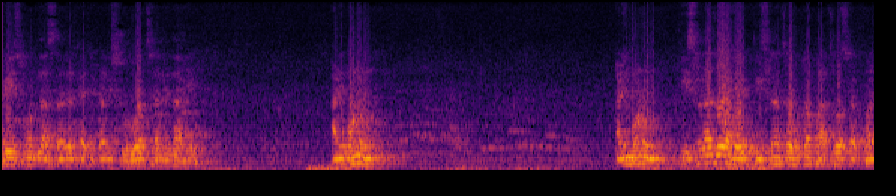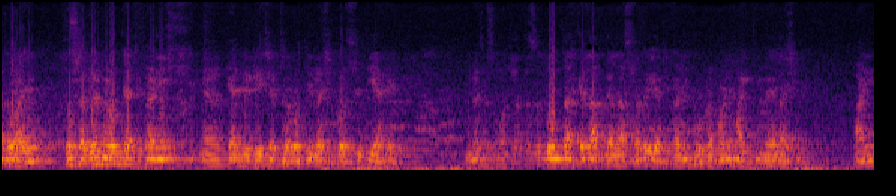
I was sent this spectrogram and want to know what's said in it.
फेस मधला असताना त्या ठिकाणी सुरुवात झालेला आहे. आणि म्हणून आणि म्हणून तिसरा जो आहे तिसरा चौथा पाचवा सप्पा जो आहे तो सगळे मिळून त्या ठिकाणी कॅन्डिडेट ठरवतील अशी परिस्थिती आहे. म्हणजे जसं म्हटलं तसं दोन तारखेला आपल्याला असणार या ठिकाणी पूर्णपणे माहिती मिळेल अशी. आणि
